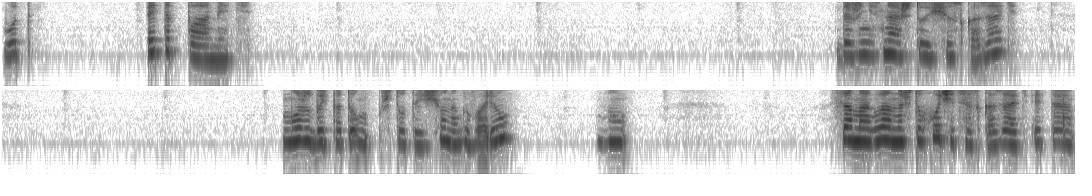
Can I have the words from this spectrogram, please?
Вот это память. Даже не знаю, что еще сказать. Может быть, потом что-то еще наговорю. Ну, самое главное, что хочется сказать, это,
